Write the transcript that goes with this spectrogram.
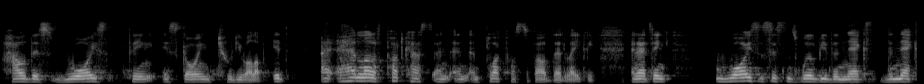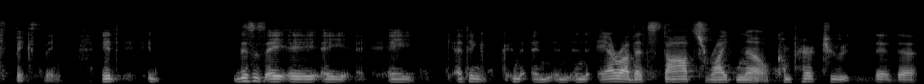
how this voice thing is going to develop. It I had a lot of podcasts and, and, and blog posts about that lately, and I think voice assistants will be the next the next big thing. It, it this is a a, a, a I think an, an, an era that starts right now compared to the the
